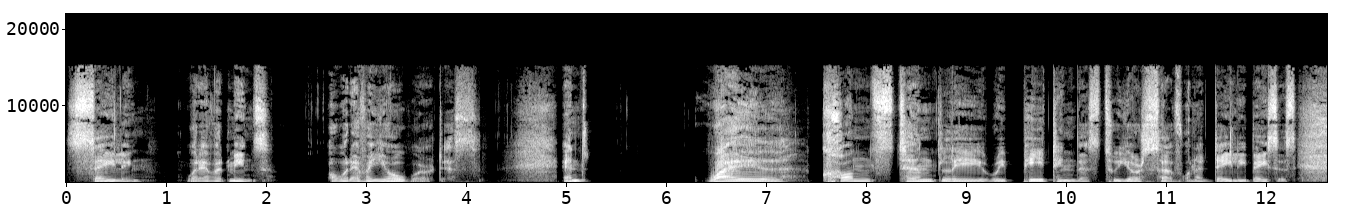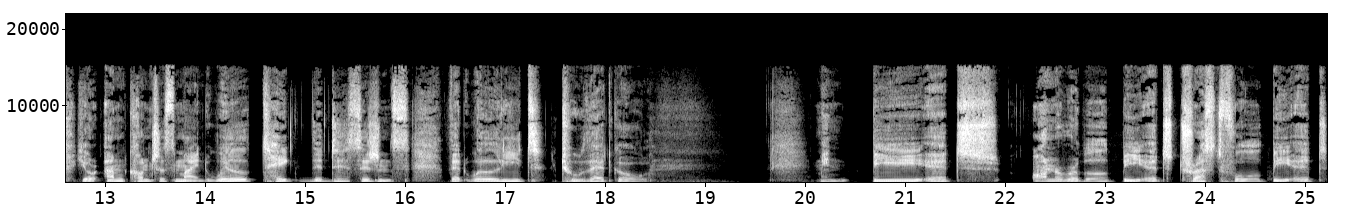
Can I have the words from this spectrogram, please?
sailing, whatever it means, or whatever your word is. And while constantly repeating this to yourself on a daily basis, your unconscious mind will take the decisions that will lead to that goal. I mean, be it honorable, be it trustful, be it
